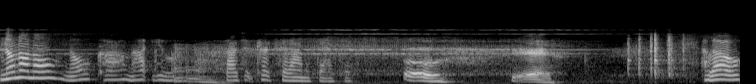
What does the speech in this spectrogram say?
No, no, no, no, Carl, not you. Ah. Sergeant Kirk said I must answer. Oh, yeah. Hello?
